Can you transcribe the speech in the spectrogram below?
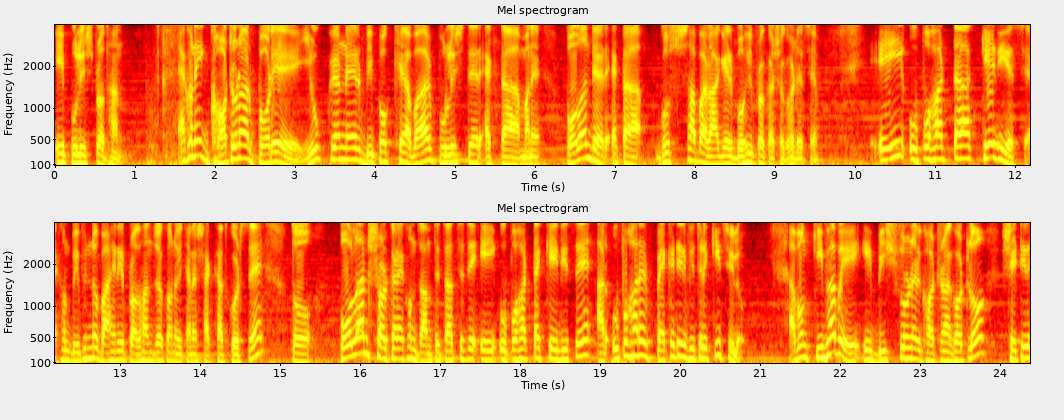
এই পুলিশ প্রধান। এখন এই ঘটনার পরে ইউক্রেনের বিপক্ষে আবার পুলিশদের একটা মানে পোল্যান্ডের একটা গোসা বা রাগের বহিঃপ্রকাশও ঘটেছে। এই উপহারটা কে দিয়েছে? এখন বিভিন্ন বাহিনীর প্রধান যখন ওইখানে সাক্ষাৎ করছে, তো পোল্যান্ড সরকার এখন জানতে চাচ্ছে যে এই উপহারটা কে দিছে আর উপহারের প্যাকেটের ভিতরে কি ছিল? এবং কীভাবে এই বিস্ফোরণের ঘটনা ঘটলো, সেটির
